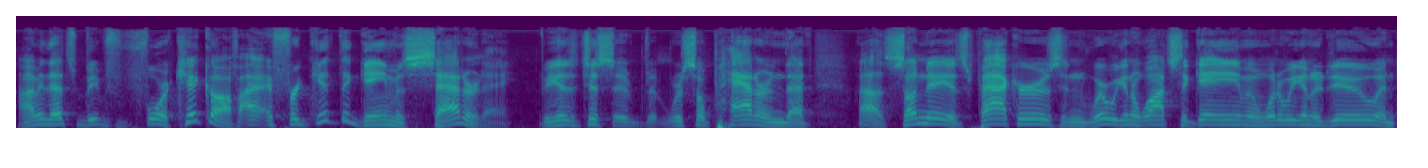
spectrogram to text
I mean, that's before kickoff. I forget the game is Saturday because it's just we're so patterned that uh, Sunday it's Packers and where are we going to watch the game and what are we going to do and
